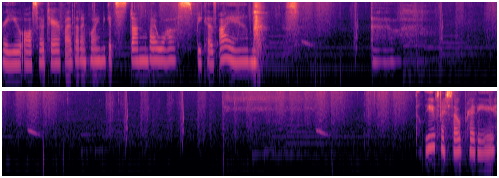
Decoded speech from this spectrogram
Are you also terrified that I'm going to get stung by wasps? Because I am. oh. leaves are so pretty.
